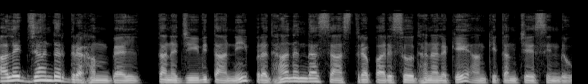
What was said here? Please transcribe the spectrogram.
అలెగ్జాండర్ గ్రహం బెల్ తన జీవితాన్ని ప్రధానంగా శాస్త్ర పరిశోధనలకే అంకితం చేసిండు.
